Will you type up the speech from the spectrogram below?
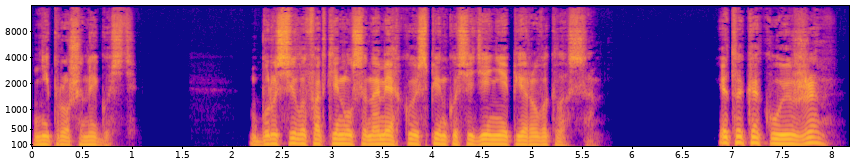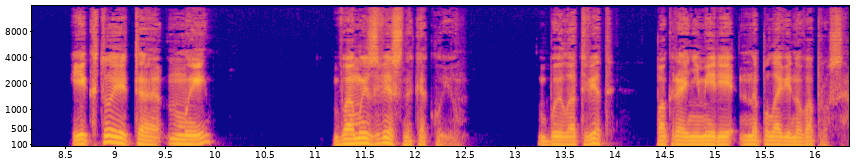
непрошенный гость. Брусилов откинулся на мягкую спинку сиденья первого класса. «Это какую же?» «И кто это мы?» «Вам известно, какую?» Был ответ, по крайней мере, на половину вопроса.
